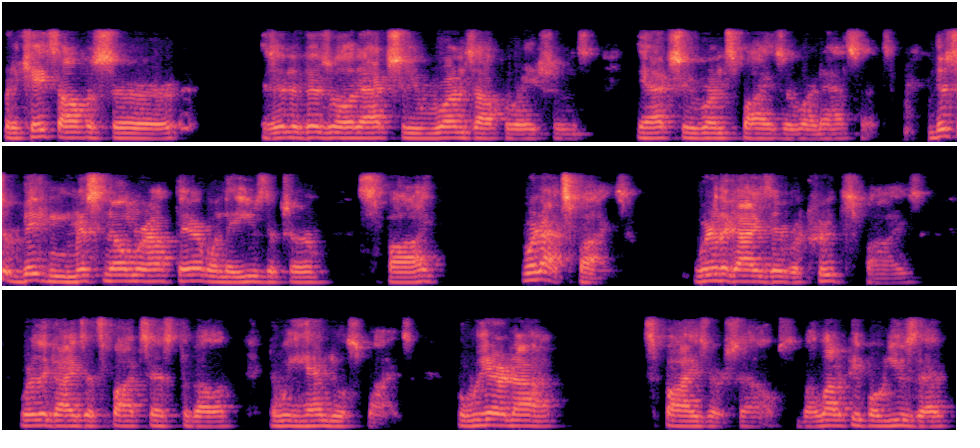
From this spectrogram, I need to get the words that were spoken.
But a case officer is an individual that actually runs operations. They actually run spies or run assets. There's a big misnomer out there when they use the term spy. We're not spies. We're the guys that recruit spies. We're the guys that spot test develop and we handle spies. But we are not spies ourselves. But a lot of people use that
